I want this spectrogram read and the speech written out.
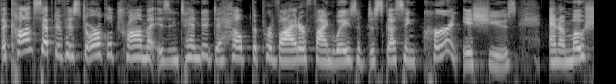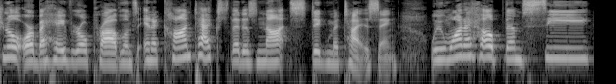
The concept of historical trauma is intended to help the provider find ways of discussing current issues and emotional or behavioral problems in a context that is not stigmatizing. We want to help them see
